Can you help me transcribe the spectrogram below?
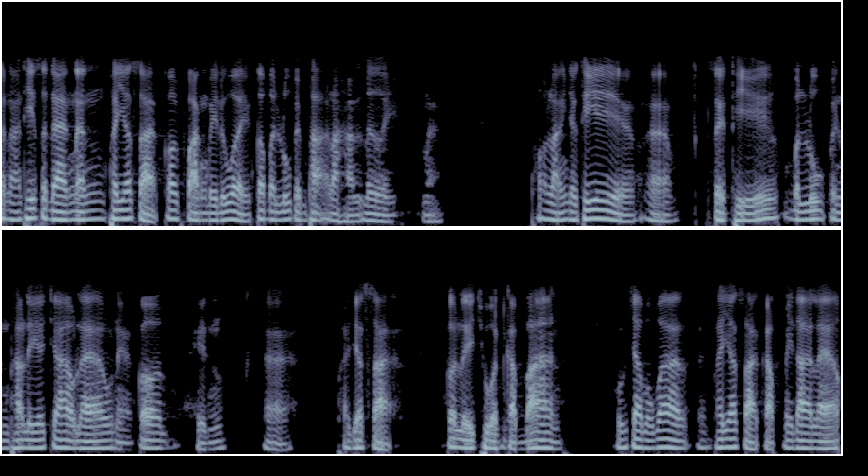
ขณะที่แสดงนั้นพยาศาสก็ฟังไปด้วย ก็บรรลุเป็นพระอรหันต์เลยนะพอหลังจากที่เศรษฐีบรรลุเป็นพระเลเจ้าแล้ว เนี่ย ก็เห็นพยาศาก็เลยชวนกลับบ้านพระเจ้าบอกว่าพยาศากลับไม่ได้แล้ว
